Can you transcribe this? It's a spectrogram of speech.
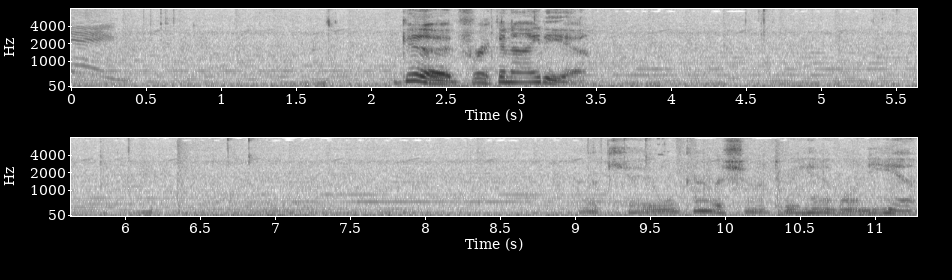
aim. Good freaking idea. Okay, what kind of a shot do we have on him?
